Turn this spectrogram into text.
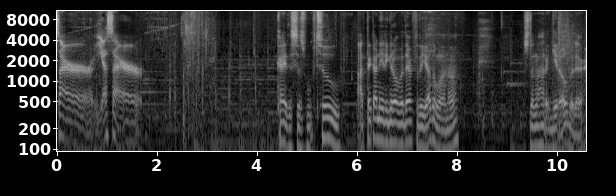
Yes, sir. Yes, sir. Okay, this is two. I think I need to get over there for the other one, huh? Just don't know how to get over there.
